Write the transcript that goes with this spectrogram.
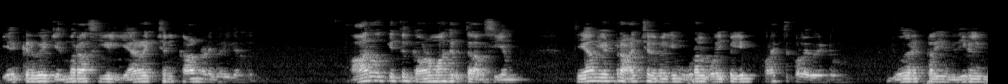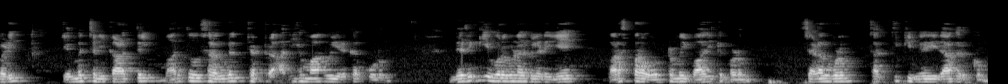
ஏற்கனவே ஜென்மராசியில் ஏழரை சனி காலம் நடைபெறுகிறது. ஆரோக்கியத்தில் கவனமாக இருத்தல் அவசியம். தேவையற்ற அலைச்சல்களையும் உடல் உழைப்பையும் குறைத்துக் கொள்ள வேண்டும். ஜோதிடக்கலையின் விதிகளின்படி ஜெம்மச்சனி காலத்தில் மருத்துவ செலவுகள் சற்று அதிகமாகவே இருக்கக்கூடும். நெருங்கிய உறவினர்களிடையே பரஸ்பர ஒற்றுமை பாதிக்கப்படும். செலவுகளும் சக்திக்கு மீறியதாக இருக்கும்.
